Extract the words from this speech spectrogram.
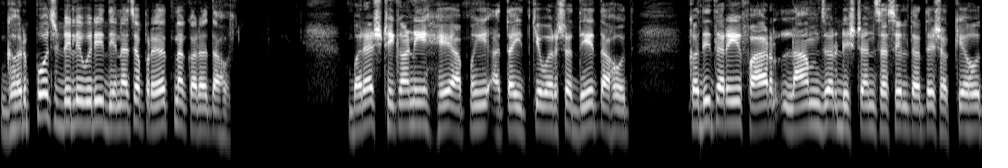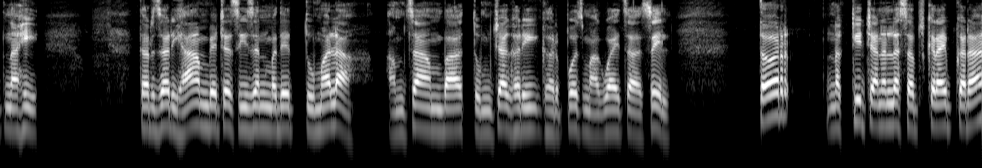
घरपोच डिलिव्हरी देण्याचा प्रयत्न करत आहोत. बऱ्याच ठिकाणी हे आपण आता इतके वर्ष देत आहोत. कधीतरी फार लांब जर डिस्टन्स असेल तर ते शक्य होत नाही. तर जर ह्या आंब्याच्या सीझनमध्ये तुम्हाला आमचा आंबा तुमच्या घरी घरपोच मागवायचा असेल तर नक्की चॅनलला सबस्क्राईब करा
